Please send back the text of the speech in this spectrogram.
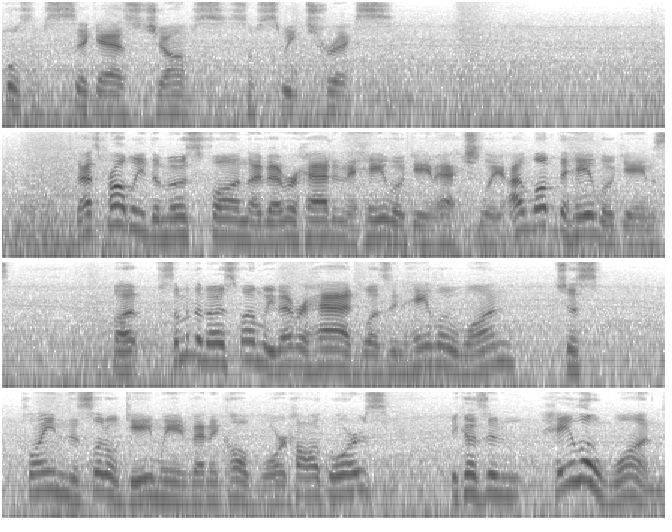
Pull some sick-ass jumps, some sweet tricks. That's probably the most fun I've ever had in a Halo game, actually. I love the Halo games, but some of the most fun we've ever had was in Halo 1, just playing this little game we invented called Warthog Wars. Because in Halo 1,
